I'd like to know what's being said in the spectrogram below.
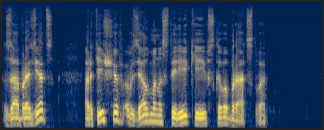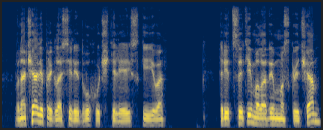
За образец Артищев взял монастыри Киевского братства. Вначале пригласили двух учителей из Киева. Тридцати молодым москвичам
